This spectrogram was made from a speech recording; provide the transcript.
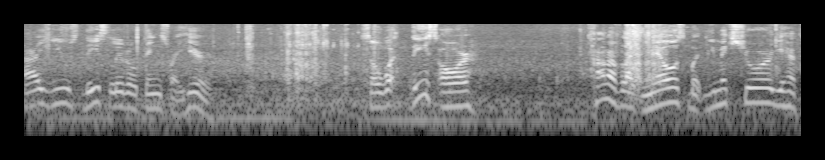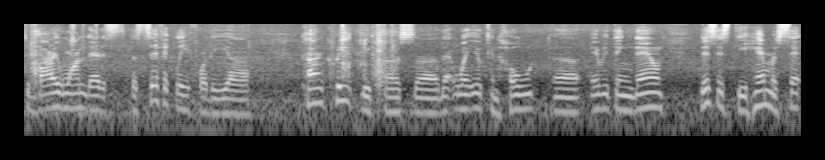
I use these little things right here. So what these are kind of like nails but you make sure you have to buy one that is specifically for the uh, concrete because uh, that way it can hold uh, everything down. This is the hammer set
